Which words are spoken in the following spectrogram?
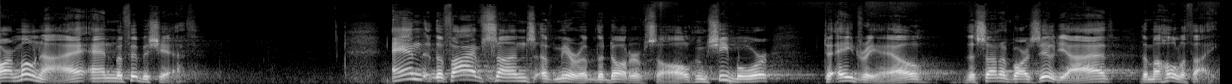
Armoni and Mephibosheth. And the five sons of Merab, the daughter of Saul, whom she bore to Adriel, the son of Barzillai, the Meholathite.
